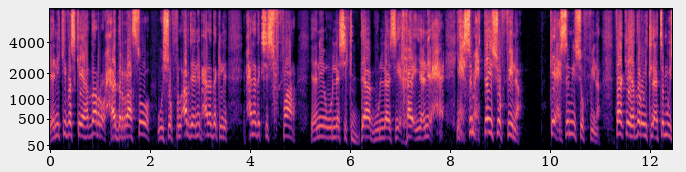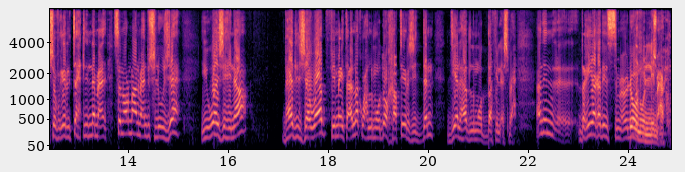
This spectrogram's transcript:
يعني كيفاش كيهضر وحاضر راسو ويشوف في الأرض يعني بحال هذاك بحال هذاك شي شفار يعني ولا شي كذاب ولا شي خا يعني يحسم حتى يشوف فينا. كيحسم يشوف فينا. فكيهضر ويتلعتم ويشوف غير لتحت لأن مع c'est normal ما عندوش الوجه يواجهنا بهذا الجواب فيما يتعلق واحد الموضوع خطير جدا ديال هذا الموظفين الأشباح. غادي دغيا غادي نستمعوا له ونولي معكم.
